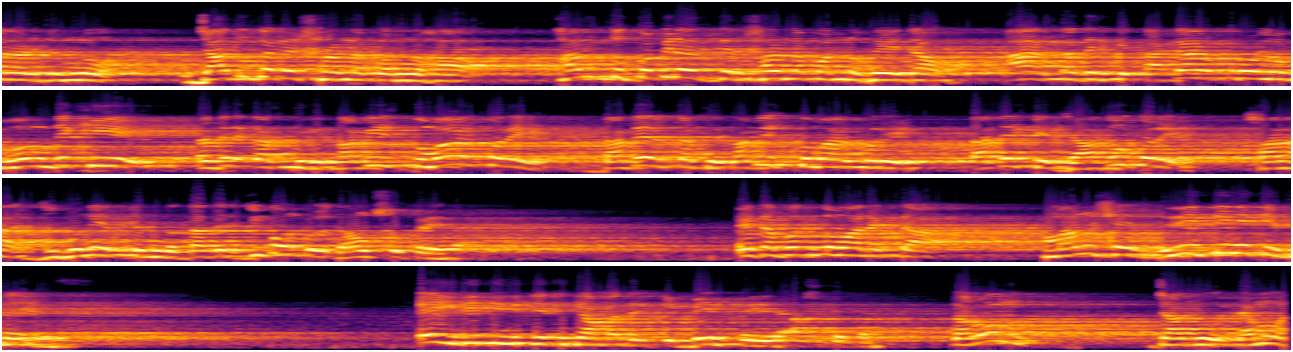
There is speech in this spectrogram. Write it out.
করার জন্য জাদুকরের শরণাপন্ন হও? ফালতু কবিরাজদের শরণাপন্ন হয়ে যাও। আর তাদেরকে টাকার প্রলোভন দেখিয়ে তাদের কাছ থেকে তাবিজ তোমার করে, তাদের কাছে তাবিজ তোমার করে, তাদেরকে জাদু করে সারা জীবনের জন্য তাদের জীবনগুলো ধ্বংস করে এটা বর্তমান একটা মানুষের রীতিনীতি হয়ে গেছে। এই রীতিনীতি থেকে আমাদেরকে বের হয়ে আসতে হবে। কারণ জাদু এমন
